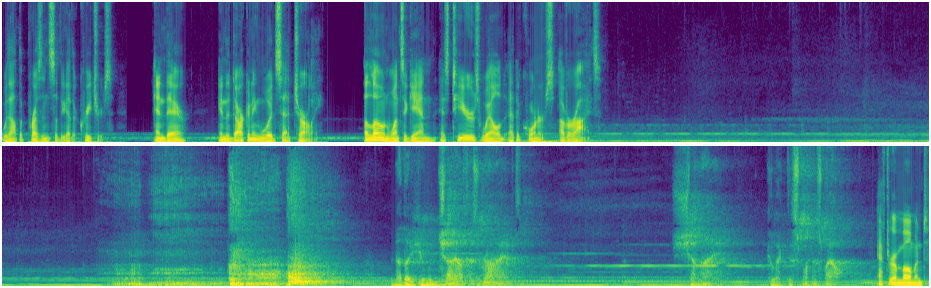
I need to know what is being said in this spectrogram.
without the presence of the other creatures. And there, in the darkening wood, sat Charlie, alone once again as tears welled at the corners of her eyes. Another human child has arrived. Shall I collect this one as well? After a moment,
